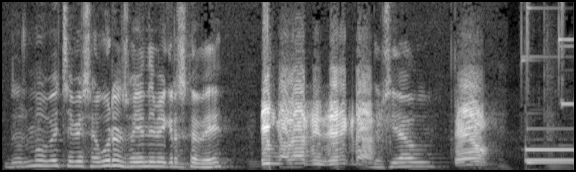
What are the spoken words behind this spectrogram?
Doncs molt bé, Xavier Segura, ens veiem dimecres que ve. Vinga, Albert, fins dimecres. Adéu-siau. Adéu.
